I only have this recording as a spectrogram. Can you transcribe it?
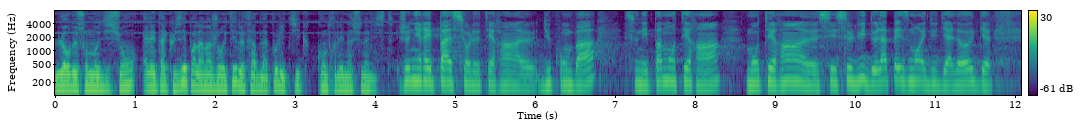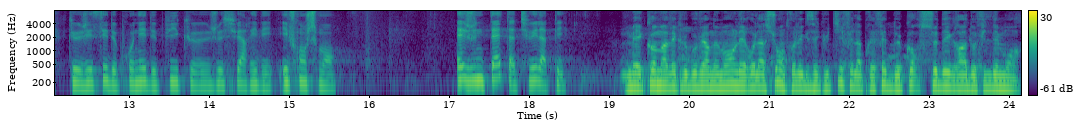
Lors de son audition, elle est accusée par la majorité de faire de la politique contre les nationalistes. Je n'irai pas sur le terrain euh, du combat. Ce n'est pas mon terrain. Mon terrain, euh, c'est celui de l'apaisement et du dialogue que j'essaie de prôner depuis que je suis arrivée. Et franchement, ai-je une tête à tuer la paix? Mais comme avec le gouvernement, les relations entre l'exécutif et la préfète de Corse se dégradent au fil des mois.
